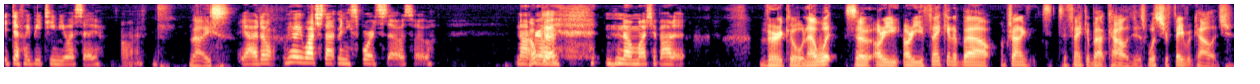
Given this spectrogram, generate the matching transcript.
it'd definitely be Team USA. Um, nice. Yeah, I don't really watch that many sports though, so not okay. really know much about it. Very cool. Now, what? So, are you are you thinking about? I'm trying to think about colleges. What's your favorite college?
